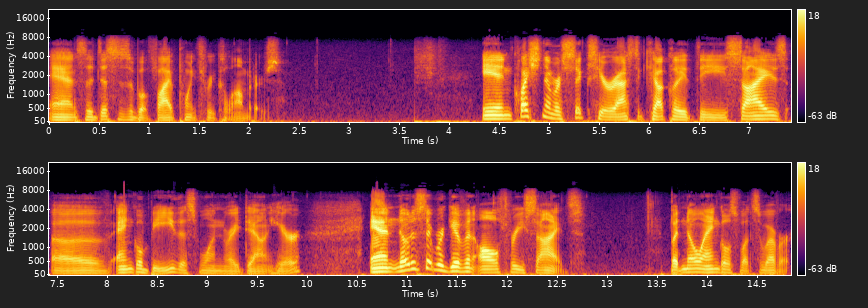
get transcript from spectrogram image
And so the distance is about 5.3 kilometers. In question number six here, we're asked to calculate the size of angle B, this one right down here. And notice that we're given all three sides, but no angles whatsoever.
